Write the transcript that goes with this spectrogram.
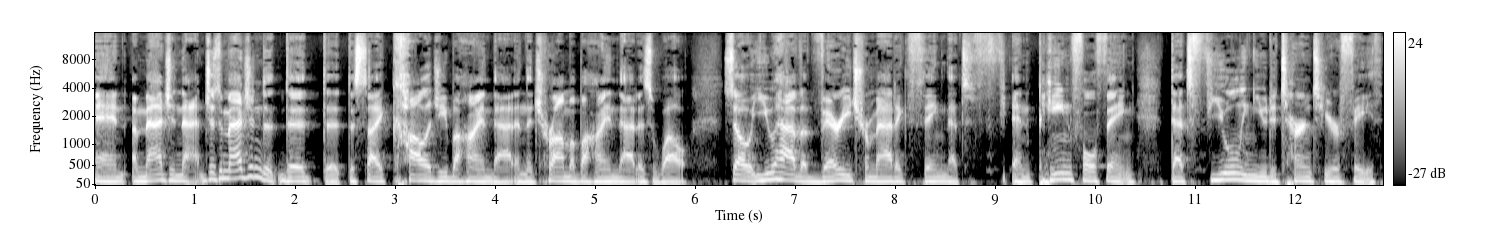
And imagine that. Just imagine the, the, the, the, psychology behind that and the trauma behind that as well. So you have a very traumatic thing that's and painful thing that's fueling you to turn to your faith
